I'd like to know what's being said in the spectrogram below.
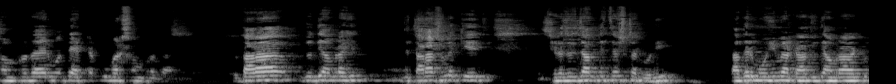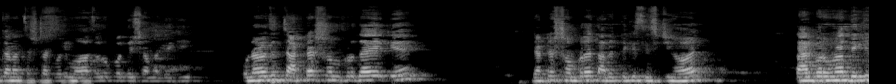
সম্প্রদায়ের মধ্যে একটা কুমার সম্প্রদায়। তো তারা যদি আমরা যে তারা আসলে কে, সেটা যদি জানতে চেষ্টা করি, তাদের মহিমাটা যদি আমরা একটু জানার চেষ্টা করি, মহাজন উপদেশে আমরা দেখি, ওনারা যে চারটা সম্প্রদায়ের কে চারটা সম্প্রদায় তাদের থেকে সৃষ্টি হয়। তারপর ওনারা দেখি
